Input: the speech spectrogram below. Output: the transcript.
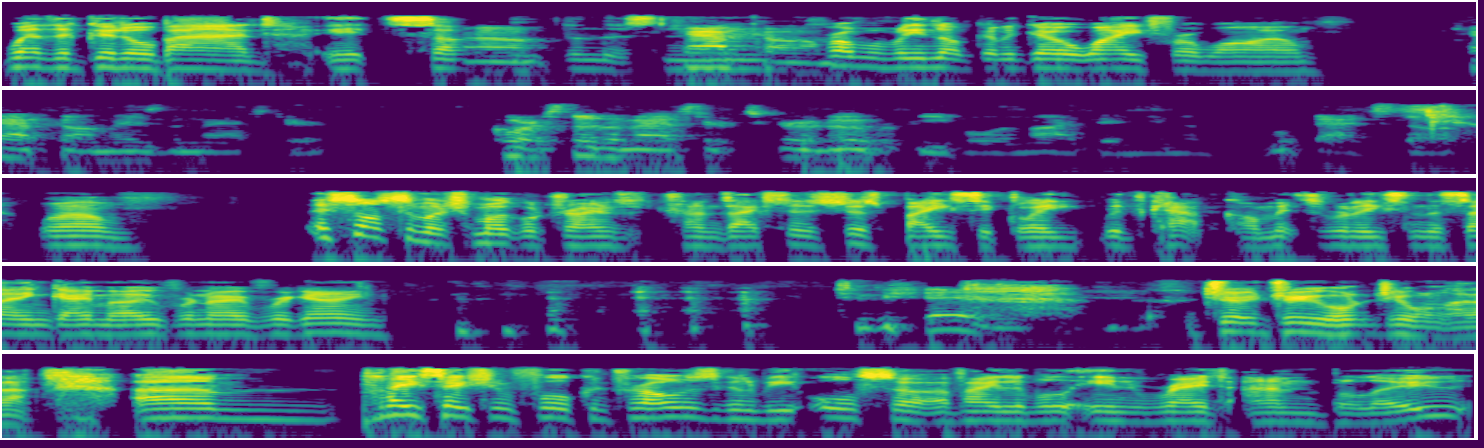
whether good or bad, it's something that's Capcom. probably not going to go away for a while. Capcom is the master. Of course, they're the master at screwing over people, in my opinion, with that stuff. Well, it's not so much microtransactions. It's just basically with Capcom, it's releasing the same game over and over again. Do, Drew, you want, Drew, you want like that. Um, PlayStation 4 controllers are going to be also available in red and blue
